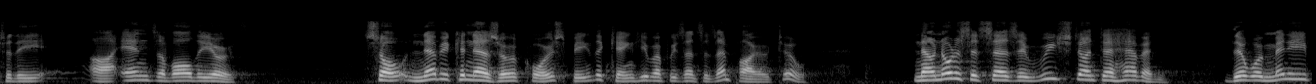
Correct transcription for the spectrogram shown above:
to the uh, ends of all the earth. So Nebuchadnezzar, of course, being the king, he represents his empire too. Now, notice it says it reached unto heaven. There were many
